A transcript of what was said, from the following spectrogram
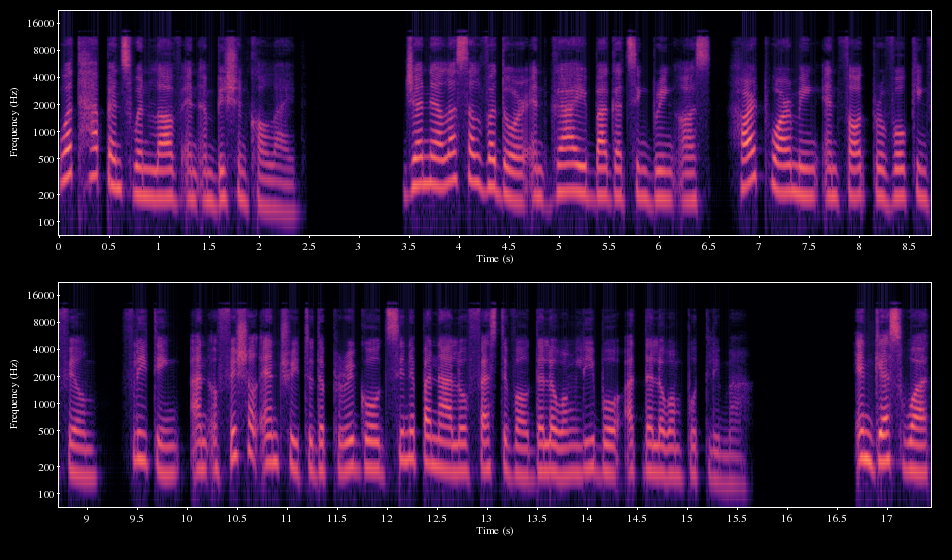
What happens when love and ambition collide? Janela Salvador and Guy Bagatsing bring us heartwarming and thought-provoking film, Fleeting, an official entry to the Perigold Cinepanalo Festival 2025. And guess what?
